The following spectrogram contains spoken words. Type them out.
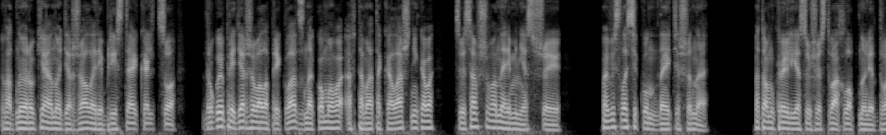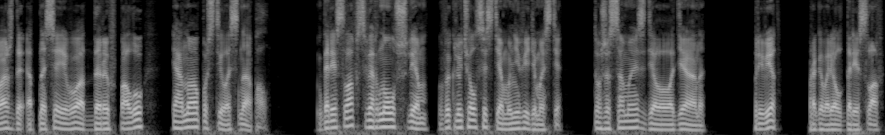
В одной руке оно держало ребристое кольцо, другой придерживало приклад знакомого автомата Калашникова, свисавшего на ремне с шеи. Повисла секундная тишина. Потом крылья существа хлопнули дважды, относя его от дыры в полу, и оно опустилось на пол. Дарислав свернул шлем, выключил систему невидимости. То же самое сделала Диана. «Привет», проговорил Дарислав.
